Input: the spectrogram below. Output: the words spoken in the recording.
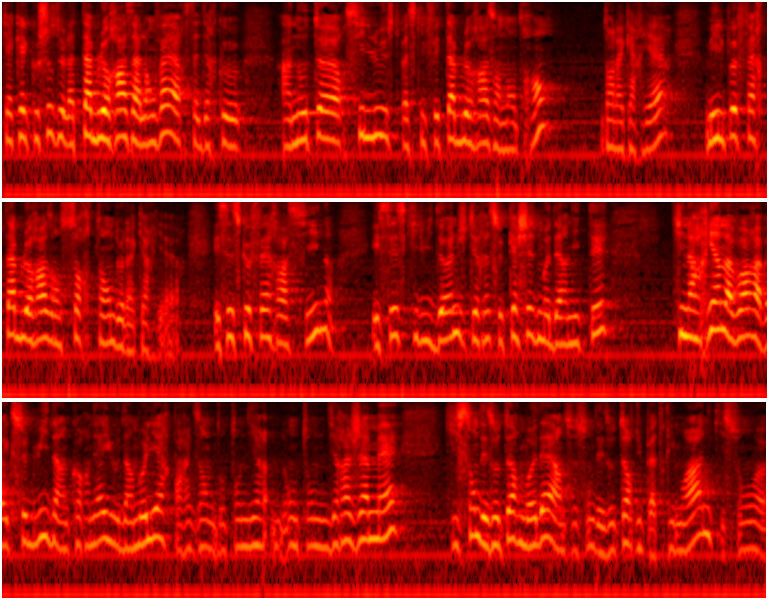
qui, a quelque chose de la table rase à l'envers, c'est-à-dire qu'un auteur s'illustre parce qu'il fait table rase en entrant, dans la carrière, mais il peut faire table rase en sortant de la carrière. Et c'est ce que fait Racine, et c'est ce qui lui donne, je dirais, ce cachet de modernité qui n'a rien à voir avec celui d'un Corneille ou d'un Molière, par exemple, dont on, ne dira jamais qu'ils sont des auteurs modernes. Ce sont des auteurs du patrimoine qui sont euh,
